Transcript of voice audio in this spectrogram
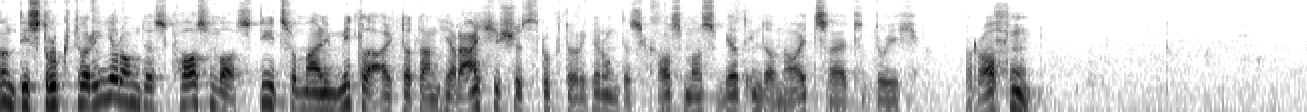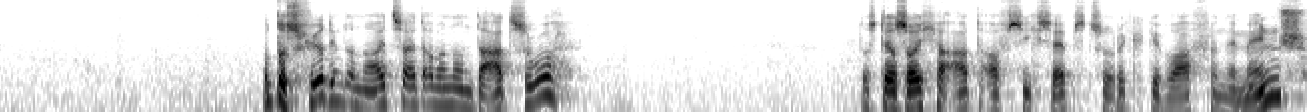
Nun, die Strukturierung des Kosmos, die zumal im Mittelalter dann hierarchische Strukturierung des Kosmos, wird in der Neuzeit durchbrochen. Und das führt in der Neuzeit aber nun dazu, dass der solcher Art auf sich selbst zurückgeworfene Mensch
